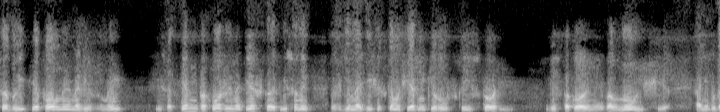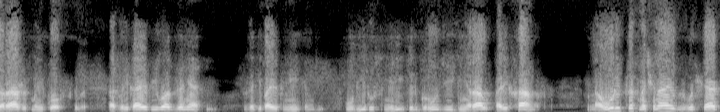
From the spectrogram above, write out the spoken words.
события, полные новизны и совсем не похожие на те, что описаны в гимназическом учебнике русской истории беспокойные, волнующие, они будоражат Маяковского, отвлекают его от занятий, закипают митинги, убит усмиритель Грузии генерал Ореханов. На улицах начинают звучать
